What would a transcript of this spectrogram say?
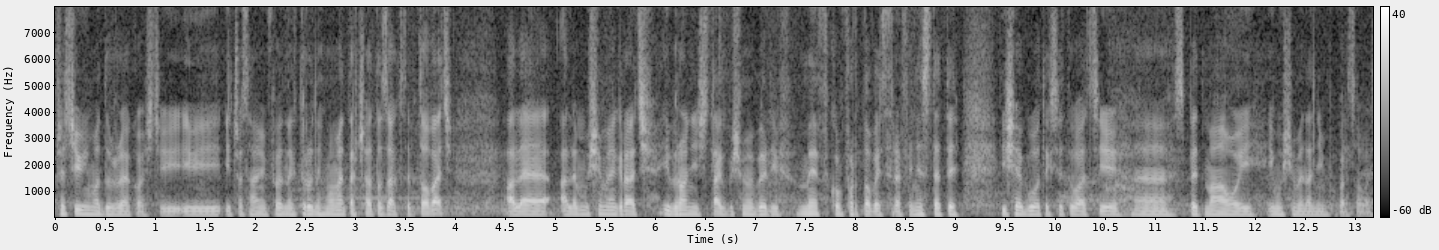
przeciwnik ma dużo jakości i, i czasami w pewnych trudnych momentach trzeba to zaakceptować, ale, ale musimy grać i bronić tak, byśmy byli my w komfortowej strefie. Niestety dzisiaj było tych sytuacji e, zbyt mało i, i musimy nad nim popracować.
